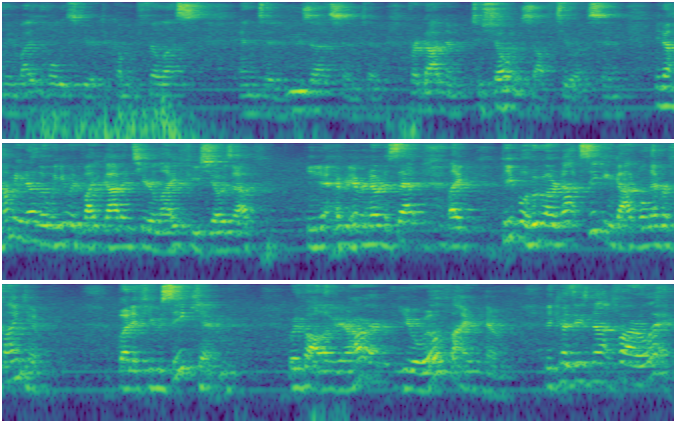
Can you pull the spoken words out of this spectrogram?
We invite the Holy Spirit to come and fill us and to use us and to, for God to, to show Himself to us. And you know, how many know that when you invite God into your life, He shows up? You know, have you ever noticed that? Like people who are not seeking God will never find Him. But if you seek Him with all of your heart, you will find Him because He's not far away.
